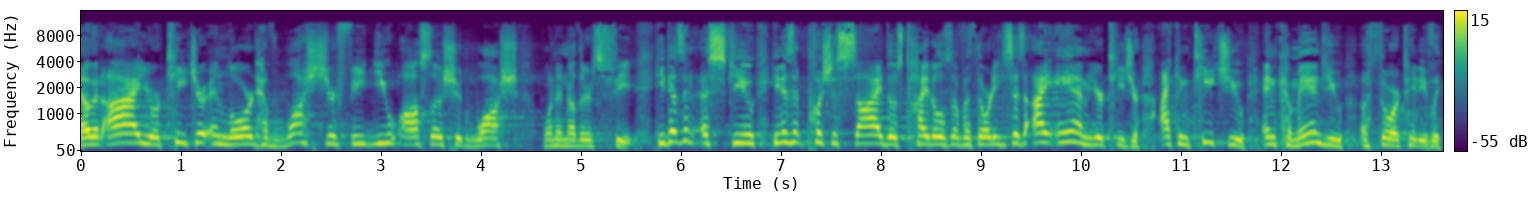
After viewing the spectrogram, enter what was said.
Now that I, your teacher and Lord, have washed your feet, you also should wash one another's feet. He doesn't eschew, he doesn't push aside those titles of authority. He says, I am your teacher. I can teach you and command you authoritatively.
